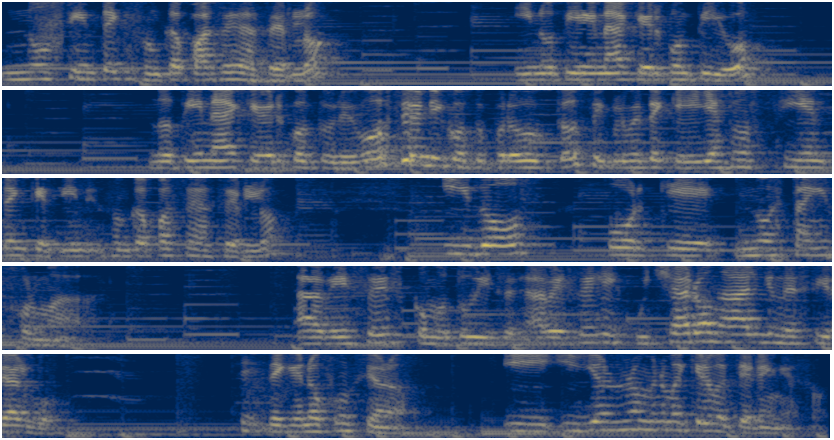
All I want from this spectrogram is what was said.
no sienten que son capaces de hacerlo y no tiene nada que ver contigo. No tiene nada que ver con tu negocio ni con tu producto, simplemente que ellas no sienten que tienen, son capaces de hacerlo. Y dos, porque no están informadas. A veces, como tú dices, a veces escucharon a alguien decir algo de que no funcionó. Y, yo no, me quiero meter en eso.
